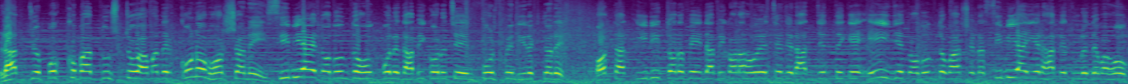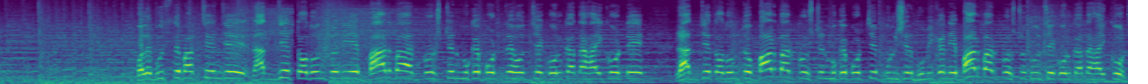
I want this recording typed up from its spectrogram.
রাজ্য পক্ষপাত দুষ্ট আমাদের কোনো ভরসা নেই। সিবিআই তদন্ত হোক বলে দাবি করেছে এনফোর্সমেন্ট ডিরেক্টরেট। অর্থাৎ ইডির তরফে এই দাবি করা হয়েছে যে রাজ্যের থেকে এই যে তদন্তভার সেটা সিবিআই এর হাতে তুলে দেওয়া হোক। ফলে বুঝতে পারছেন যে রাজ্যের তদন্ত নিয়ে বারবার প্রশ্নের মুখে পড়তে হচ্ছে কলকাতা হাইকোর্টে। রাজ্যে তদন্ত বারবার প্রশ্নের মুখে পড়ছে পুলিশের ভূমিকা নিয়ে বারবার প্রশ্ন তুলছে কলকাতা হাইকোর্ট।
